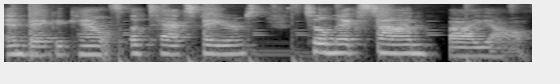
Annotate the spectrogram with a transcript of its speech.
and bank accounts of taxpayers. Till next time, bye, y'all.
